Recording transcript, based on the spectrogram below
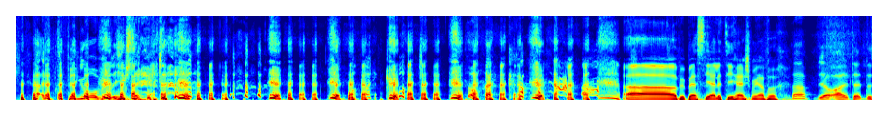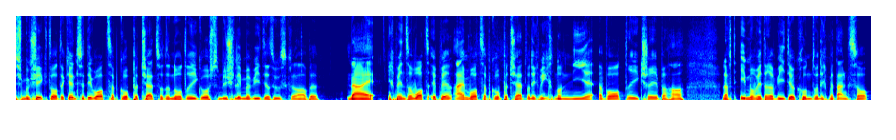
hat den Finger oben reingesteckt. oh mein Gott. ah, bei Bestiality hast du mich einfach. Ja, ja, Alter, das ist mir geschickt worden. Kennst du die WhatsApp-Gruppen-Chats, wo du nur reingehst, um die schlimmen Videos ausgraben? Nein, Ich bin, so Whats ich bin in einem WhatsApp-Gruppen-Chat, wo ich wirklich noch nie ein Wort reingeschrieben habe. Und oft immer wieder ein Video kommt, wo ich mir denke so,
